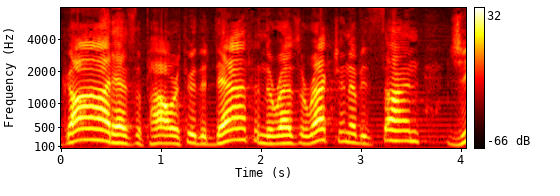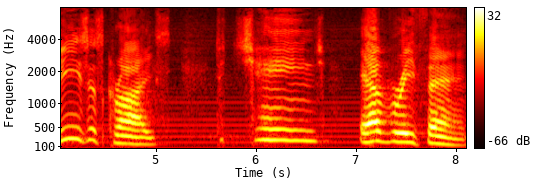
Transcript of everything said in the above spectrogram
God has the power through the death and the resurrection of his Son, Jesus Christ, to change everything.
